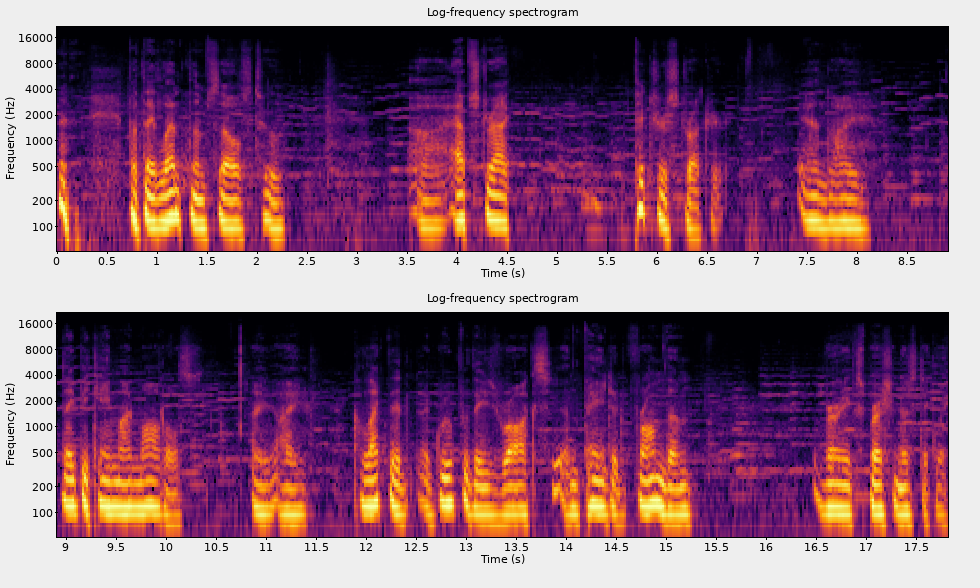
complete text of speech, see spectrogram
but they lent themselves to uh, abstract picture structure, and I they became my models. I, I collected a group of these rocks and painted from them very expressionistically.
